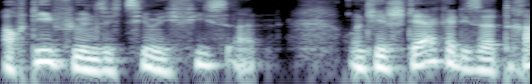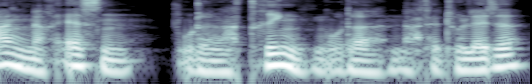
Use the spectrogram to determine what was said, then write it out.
Auch die fühlen sich ziemlich fies an. Und je stärker dieser Drang nach Essen oder nach Trinken oder nach der Toilette,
